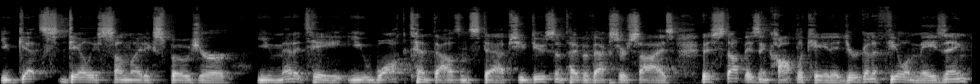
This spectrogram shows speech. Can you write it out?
You get daily sunlight exposure you meditate, you walk 10,000 steps, you do some type of exercise. This stuff isn't complicated. You're going to feel amazing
